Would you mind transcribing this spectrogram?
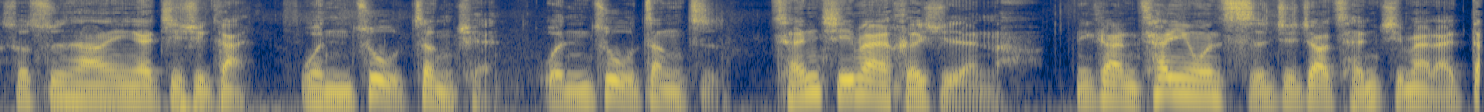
说孙中山应该继续干，稳住政权。稳住政治，陈其迈何许人呐、你看蔡英文辞就叫陈其迈来带，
